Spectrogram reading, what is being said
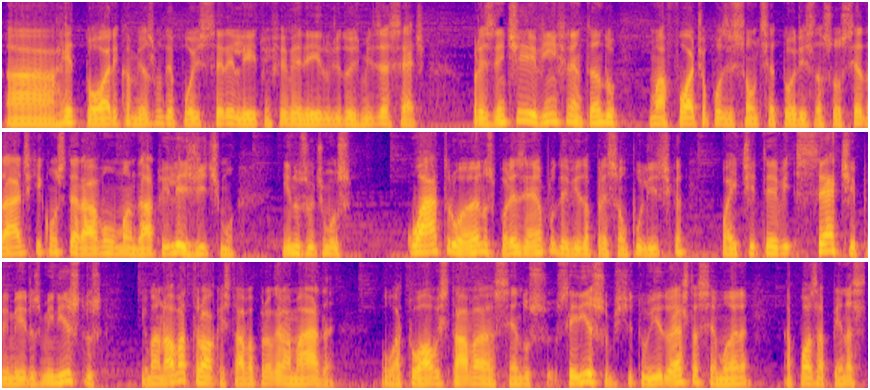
a retórica mesmo depois de ser eleito em fevereiro de 2017. O presidente vinha enfrentando uma forte oposição de setores da sociedade que consideravam o mandato ilegítimo. E nos últimos quatro anos, por exemplo, devido à pressão política, o Haiti teve sete primeiros ministros e uma nova troca estava programada. O atual estava sendo seria substituído esta semana após apenas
